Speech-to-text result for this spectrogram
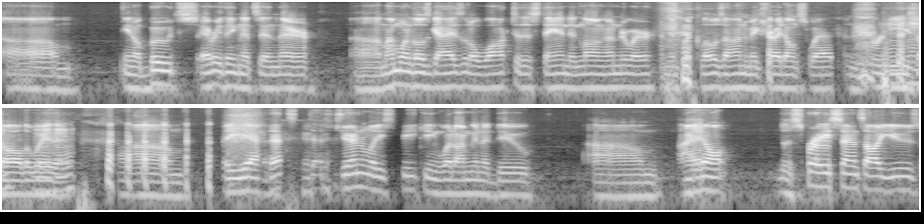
Um, you know, boots, everything that's in there. Um, I'm one of those guys that'll walk to the stand in long underwear and then put clothes on to make sure I don't sweat and freeze all the way there. Um, but yeah, that's that's generally speaking what I'm gonna do. Um, I don't the spray scents I'll use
